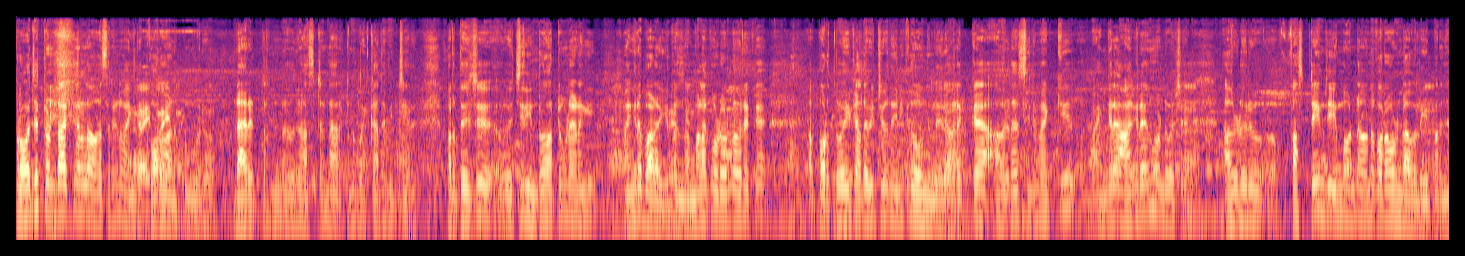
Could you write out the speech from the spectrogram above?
പ്രോജക്റ്റ് ഉണ്ടാക്കാനുള്ള അവസരങ്ങൾ ഭയങ്കര കുറവാണ്. ഇപ്പം ഒരു ഡയറക്ടറിന് ഒരു അസിസ്റ്റന്റ് ഡയറക്ടറിന് പോയി കഥ പിച്ച് ചെയ്ത് പ്രത്യേകിച്ച് ഇച്ചിരി ഇൻട്രോവർട്ടും കൂടെ ആണെങ്കിൽ ഭയങ്കര പാടായിരിക്കും. ഇപ്പം നമ്മളെ കൂടെ ഉള്ളവരൊക്കെ പുറത്തു പോയി കഥ പിച്ചു എന്ന് എനിക്ക് തോന്നുന്നില്ല. അവരൊക്കെ അവരുടെ സിനിമയ്ക്ക് ഭയങ്കര ആഗ്രഹങ്ങളുണ്ട്. പക്ഷെ അവരുടെ ഒരു ഫസ്റ്റ് ടൈം ചെയ്യുമ്പോൾ ഉണ്ടാവുന്ന കുറവുണ്ടാവില്ല ഈ പറഞ്ഞ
